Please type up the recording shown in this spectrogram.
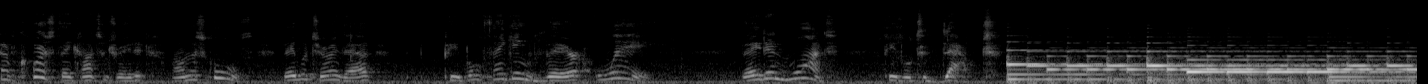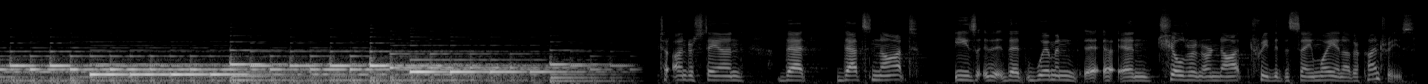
and of course they concentrated on the schools. They were turned out people thinking mm-hmm. their way. They didn't want people to doubt. To understand that that's not easy, that women uh, and children are not treated the same way in other countries.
